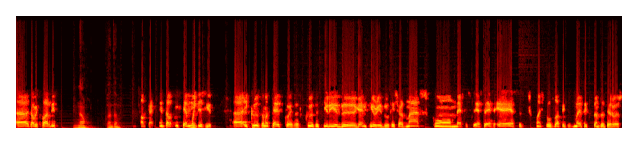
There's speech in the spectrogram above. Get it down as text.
Ah, já ouviste falar disso? Não? Conta-me. Ok, então isto é muito giro. Ah, e cruza uma série de coisas. Cruza a teoria de Game Theory do Richard Nash com estas, estas, estas discussões filosóficas de Matrix que estamos a ter hoje.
